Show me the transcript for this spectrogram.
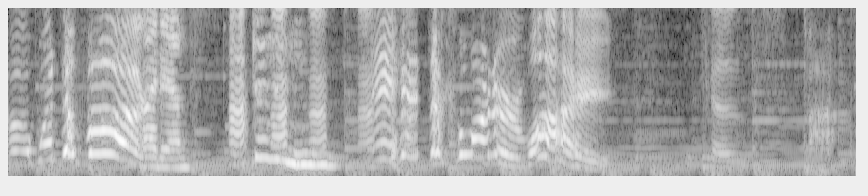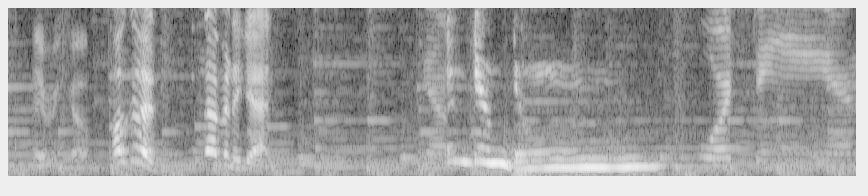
Oh, what the fuck? Hi, Dan. It hit the corner. Why? Because Ah, there we go. Oh, good. Seven again. yeah, Dum dum dum. poor Dan.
